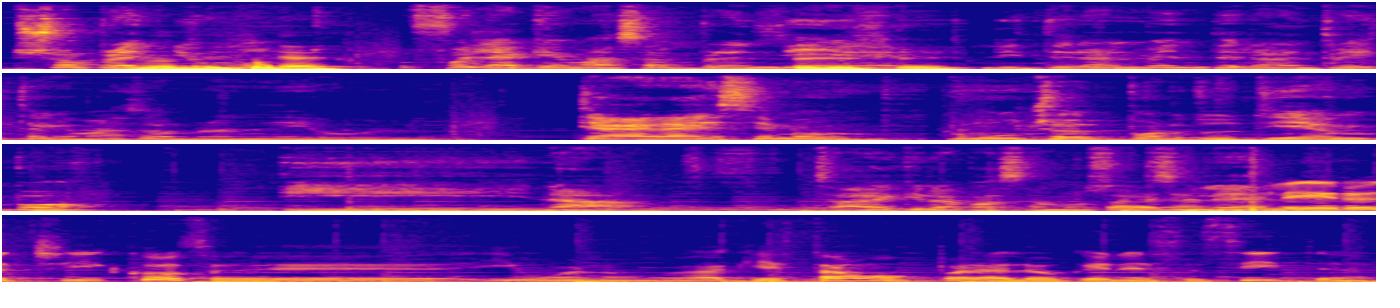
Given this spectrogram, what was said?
Yo aprendí un montón. Fue la que más aprendí, eh. literalmente la entrevista que más aprendí, boludo. Te agradecemos mucho por tu tiempo. Y nada, sabes que la pasamos bueno, excelente. Me alegro, chicos. Eh, y bueno, aquí estamos para lo que necesiten.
